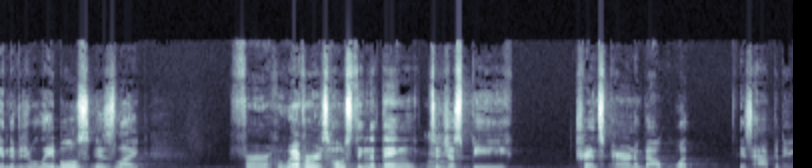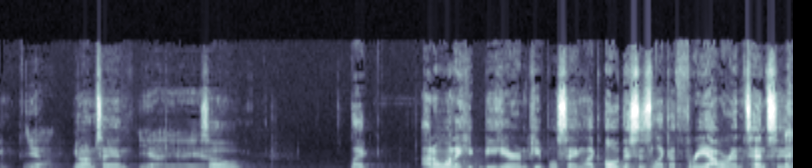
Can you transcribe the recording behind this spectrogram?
individual labels is like for whoever is hosting the thing to Mm. just be transparent about what is happening. yeah. You know what I'm saying? Yeah. Yeah. Yeah. So, like, I don't want to he- be hearing people saying like, "Oh, this is like a three-hour intensive,"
